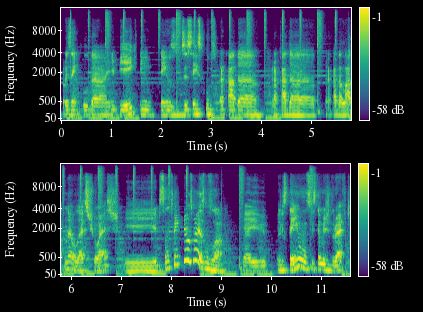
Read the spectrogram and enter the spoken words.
por exemplo, da NBA, que tem, tem os 16 clubes para cada, cada, cada lado, né? O leste e oeste, e eles são sempre os mesmos lá. E aí eles têm um sistema de draft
